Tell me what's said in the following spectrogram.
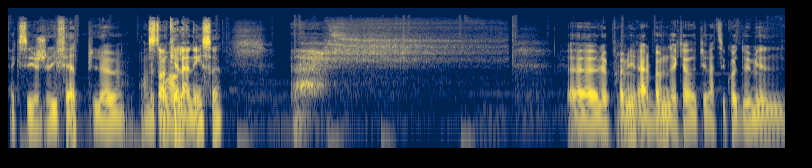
fait que c'est, je l'ai fait, puis là, on a C'est en quelle année, ça? Euh, le premier album de Cœur de Pirate, c'est quoi, 2000...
